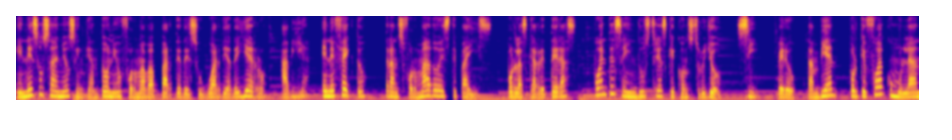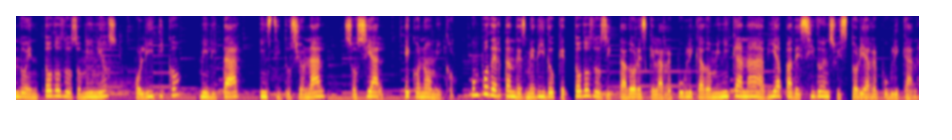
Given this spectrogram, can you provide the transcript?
en esos años en que Antonio formaba parte de su guardia de hierro, había, en efecto, transformado este país, por las carreteras, puentes e industrias que construyó, sí, pero también porque fue acumulando en todos los dominios, político, militar, institucional, social, económico, un poder tan desmedido que todos los dictadores que la República Dominicana había padecido en su historia republicana,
